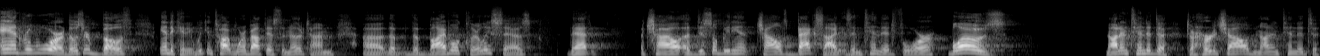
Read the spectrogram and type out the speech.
and reward. Those are both indicated. We can talk more about this another time. Uh, the, the Bible clearly says that a child, a disobedient child's backside is intended for blows. Not intended to, to hurt a child, not intended to,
